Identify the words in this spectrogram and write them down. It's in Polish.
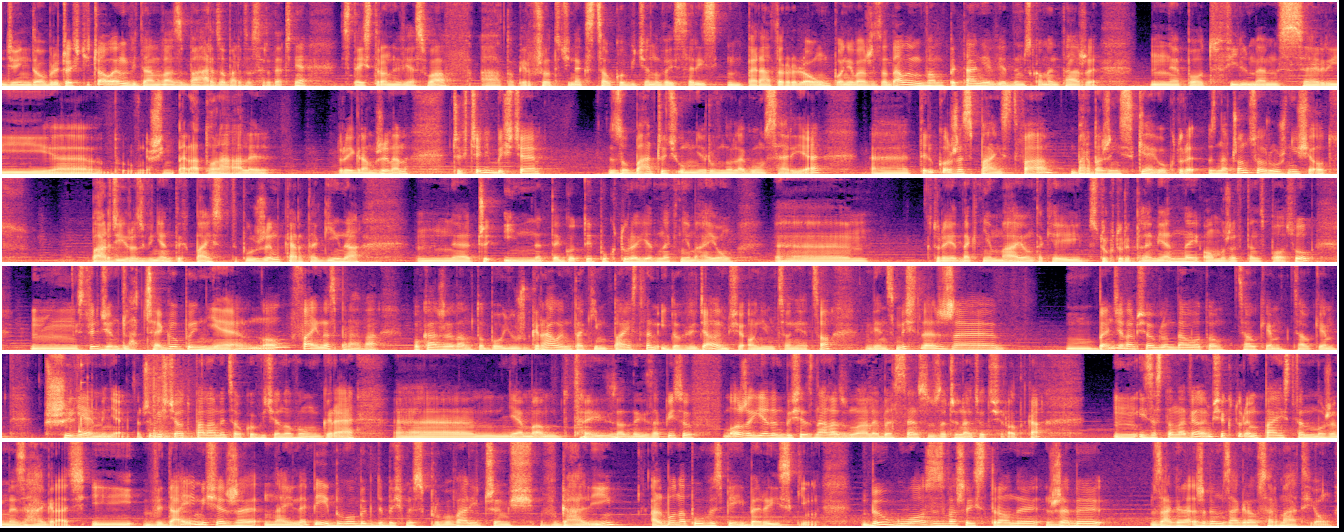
Dzień dobry, cześć i czołem, witam was bardzo, bardzo serdecznie. Z tej strony Wiesław, a to pierwszy odcinek z całkowicie nowej serii z Imperator Rome, ponieważ zadałem wam pytanie w jednym z komentarzy mm, pod filmem z serii e, również Imperatora, ale której gram Rzymem. Czy chcielibyście zobaczyć u mnie równoległą serię, e, tylko że z państwa barbarzyńskiego, które znacząco różni się od bardziej rozwiniętych państw typu Rzym, Kartagina mm, czy inne tego typu, które jednak nie mają które jednak nie mają takiej struktury plemiennej, o może w ten sposób. Mm, Stwierdziłem, dlaczego by nie? No, fajna sprawa. Pokażę wam to, bo już grałem takim państwem i dowiedziałem się o nim co nieco, więc myślę, że będzie wam się oglądało to całkiem, całkiem przyjemnie. Oczywiście odpalamy całkowicie nową grę. Nie mam tutaj żadnych zapisów. Może jeden by się znalazł, no ale bez sensu zaczynać od środka. Mm, I zastanawiałem się, którym państwem możemy zagrać. I wydaje mi się, że najlepiej byłoby, gdybyśmy spróbowali czymś w Galii albo na Półwyspie Iberyjskim. Był głos z waszej strony, żeby zagra- żebym zagrał Sarmatią,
